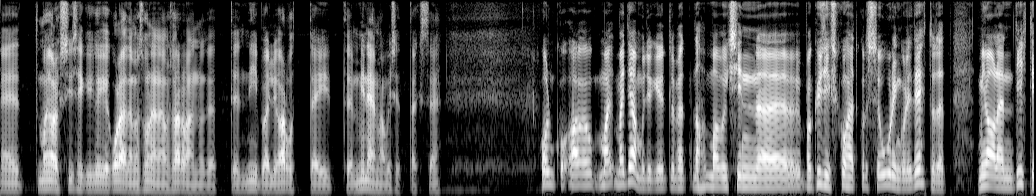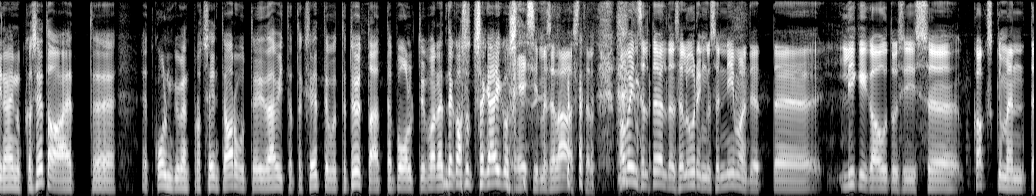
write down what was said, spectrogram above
et ma ei oleks isegi kõige koledamas unenäos arvanud, et, et nii palju arvuteid minema visatakse. kolm, ma, ma ei tea muidugi, ütleme, et noh, ma võiksin, ma küsiks kohe, et kuidas see uuring oli tehtud, et mina olen tihti näinud ka seda, et et kolmkümmend protsenti arvuteid hävitatakse ettevõtte töötajate poolt juba nende kasutuse käigus. esimesel aastal. ma võin sealt öelda, seal uuringus on niimoodi, et äh, ligikaudu siis äh, kakskümmend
